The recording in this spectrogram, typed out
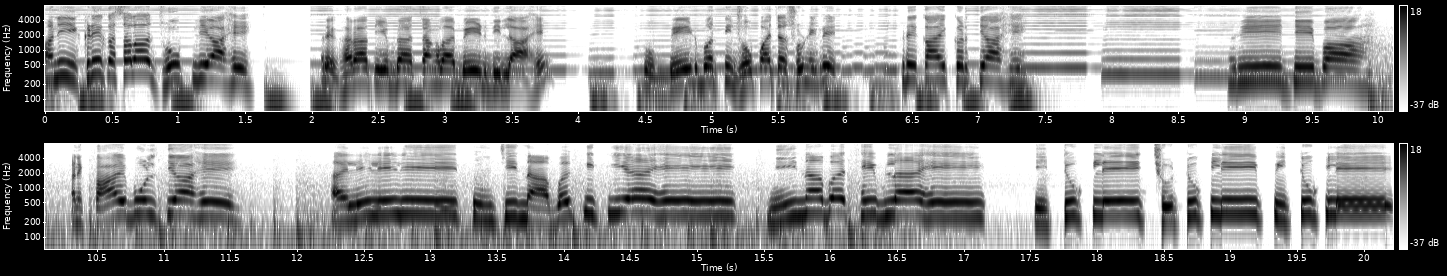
आणि इकडे कसाला झोपली आहे? अरे घरात एवढा चांगला बेड दिला आहे. तो बेड वरती झोपायच्या सोडून इकडे इकडे काय करते आहे? अरे देबा आणि काय बोलते आहे? अले ले ले तुमची नाब किती आहे? मी नाबा ठेवलं आहे. टिटुकले छोटुकले पिटुकले.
